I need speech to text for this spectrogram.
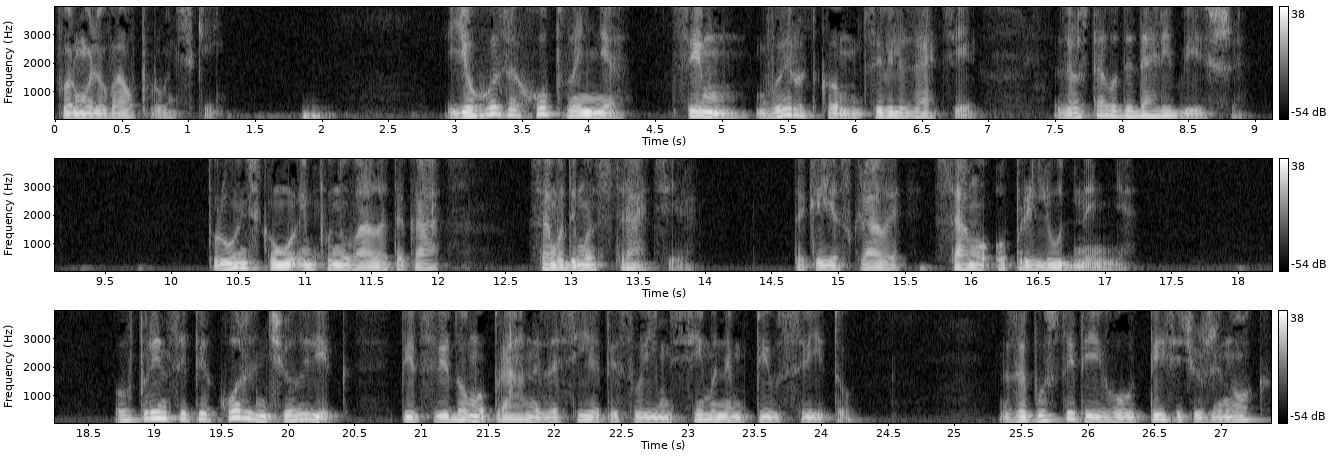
формулював Прунський. Його захоплення цим виродком цивілізації зростало дедалі більше. Прунському імпонувала така самодемонстрація, таке яскраве самооприлюднення. В принципі, кожен чоловік підсвідомо прагне засіяти своїм сіменем півсвіту, запустити його у тисячу жінок,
